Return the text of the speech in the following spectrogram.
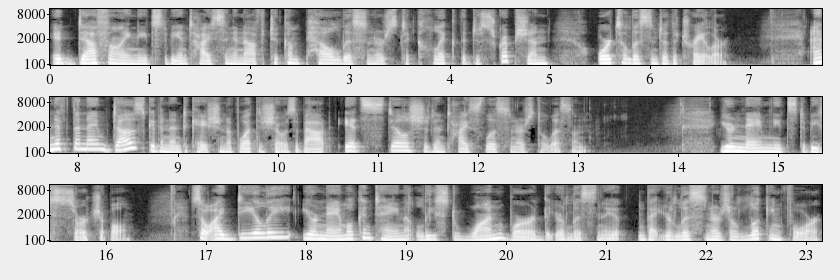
it definitely needs to be enticing enough to compel listeners to click the description or to listen to the trailer. And if the name does give an indication of what the show is about, it still should entice listeners to listen. Your name needs to be searchable. So ideally, your name will contain at least one word that your listening that your listeners are looking for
